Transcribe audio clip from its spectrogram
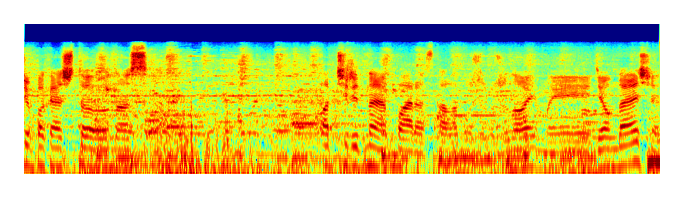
Общем, пока что у нас очередная пара стала мужем и женой. Мы идем дальше.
